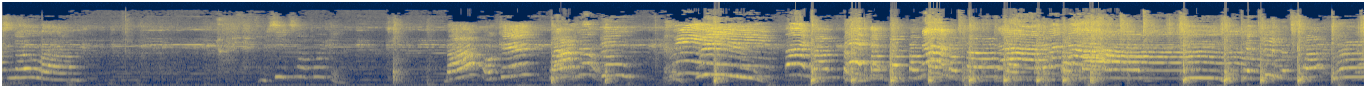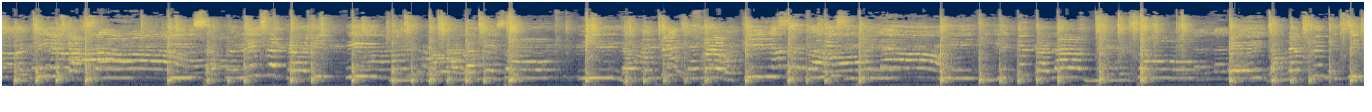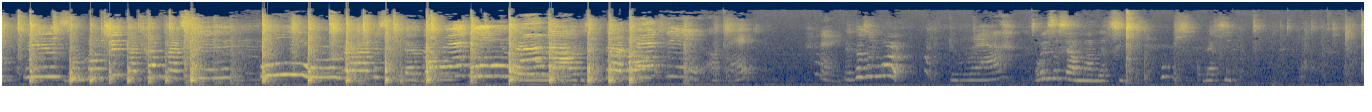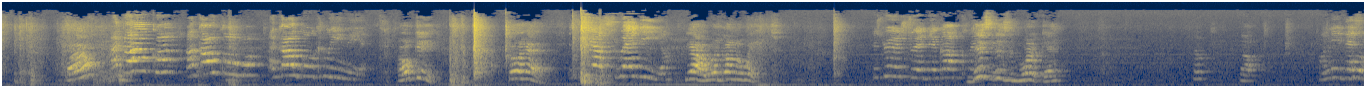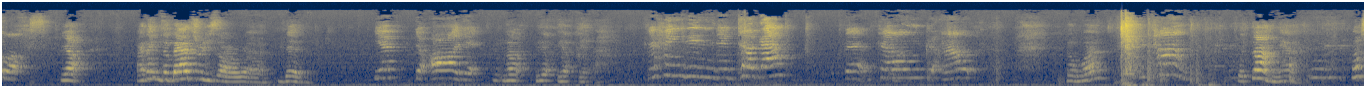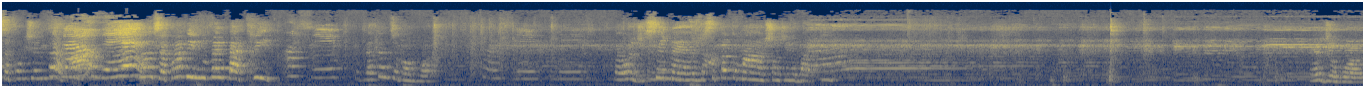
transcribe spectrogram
has no, um, you see, it's not working. ça, moi, merci. Oups, merci. Well, I gotta go. I gotta go. I gotta go clean it. Okay. Go ahead. It's real sweaty. Yeah, we're gonna wait. It's really sweaty. I gotta clean this it. Eh? This isn't working. Nope. No. Only this works. Yeah. I think the batteries are uh, dead. Yep, they're all dead. No, yeah, yeah, yeah. The what? The tongue. The tongue, yeah. Non, ça fonctionne pas. Non, ça prend batteries. I see. Attends une seconde, voir. Ah oui, je sais, mais je sais pas comment changer les batteries. Elle, je vois.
